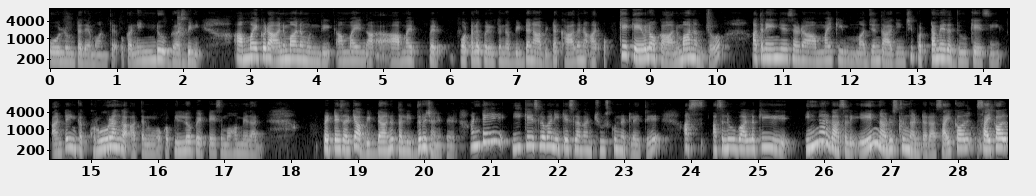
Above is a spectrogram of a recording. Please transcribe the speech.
old ఉంటుందేమో అంతే. ఒక నిండు గర్భిణి. అమ్మాయి కూడా అనుమానం ఉంది. అమ్మాయి ఆ అమ్మాయి పెరు పొట్టలో పెరుగుతున్న బిడ్డ నా బిడ్డ కాదని ఒకే కేవలం ఒక అనుమానంతో అతను ఏం చేశాడు? ఆ అమ్మాయికి మద్యం తాగించి పొట్ట మీద దూకేసి అంటే ఇంకా క్రూరంగా అతను ఒక పిల్లో పెట్టేసి మొహం మీద పెట్టేసరికి ఆ బిడ్డను తల్లి ఇద్దరు చనిపోయారు. అంటే ఈ కేసులో కానీ ఈ కేసులో కానీ చూసుకున్నట్లయితే అస్ అసలు వాళ్ళకి ఇన్నర్గా అసలు ఏం నడుస్తుంది అంటారా సైకాల్ సైకాల్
